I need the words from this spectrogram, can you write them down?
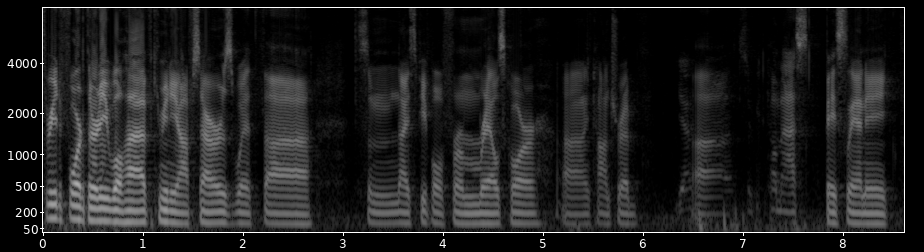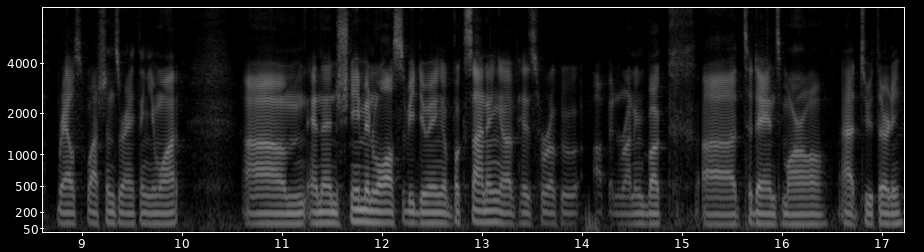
three to four thirty. We'll have community office hours with uh, some nice people from Rails Core uh, and Contrib. Uh, so come ask basically any Rails questions or anything you want. Um, and then Schneeman will also be doing a book signing of his Heroku up and running book uh, today and tomorrow at two thirty.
